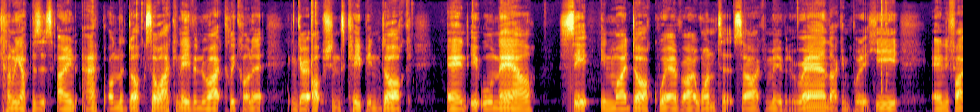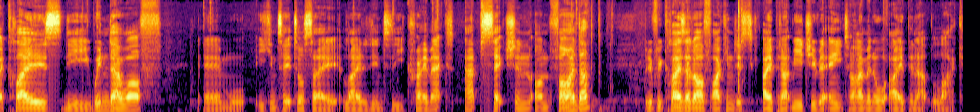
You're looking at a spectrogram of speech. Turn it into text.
coming up as its own app on the dock. So I can even right click on it and go options, keep in dock, and it will now sit in my dock wherever I want it. So I can move it around, I can put it here, and if I close the window off, and we'll, you can see it's also loaded into the Chrome apps section on Finder. But if we close that off, I can just open up YouTube at any time and it will open up like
